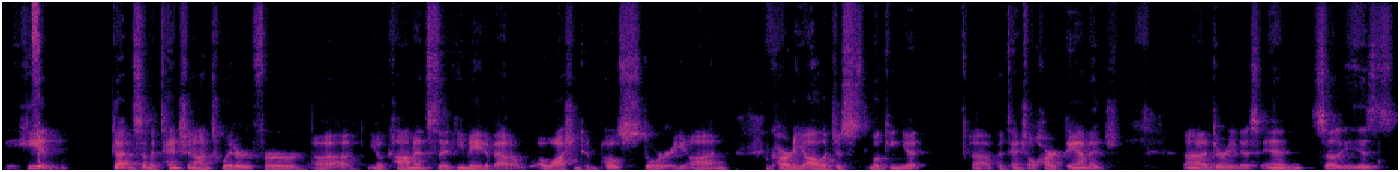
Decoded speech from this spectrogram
he had gotten some attention on Twitter for uh, you know comments that he made about a, a, Washington Post story on cardiologists looking at uh, potential heart damage uh, during this, and so his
